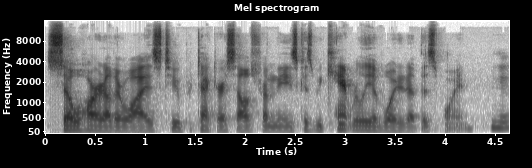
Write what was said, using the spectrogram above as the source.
so hard otherwise to protect ourselves from these because we can't really avoid it at this point. Mm-hmm.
